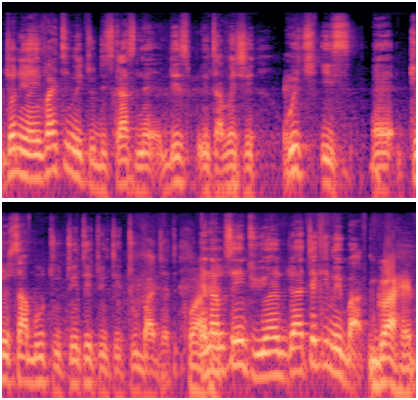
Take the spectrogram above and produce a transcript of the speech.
Johnny, you're inviting me to discuss this intervention, which is uh, traceable to 2022 budget. And. I'm saying to you, and you are taking me back. Go ahead.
